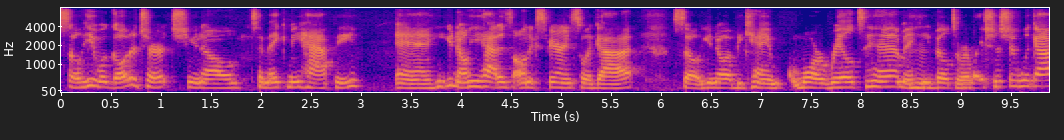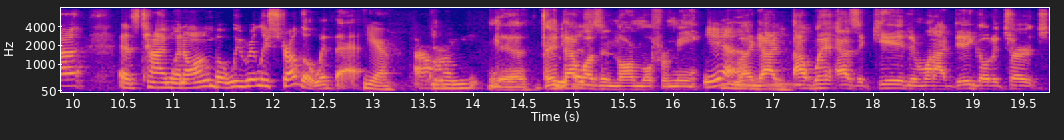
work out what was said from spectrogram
So he would go to church, you know, to make me happy. And he, you know, he had his own experience with God. So, you know, it became more real to him and he built a relationship with God as time went on. But we really struggled with that. Yeah. Um, Yeah, it, that wasn't normal for me. Yeah. like I, I went as a kid, and when I did go to church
